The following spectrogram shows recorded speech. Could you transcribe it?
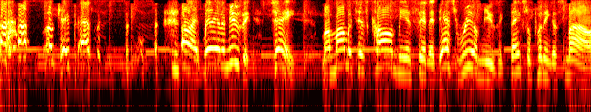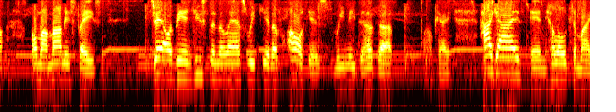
okay, Pastor. All right, the music. Jay, my mama just called me and said that that's real music. Thanks for putting a smile on my mommy's face. Jay, I'll be in Houston the last weekend of August. We need to hook up. Okay. Hi, guys, and hello to my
